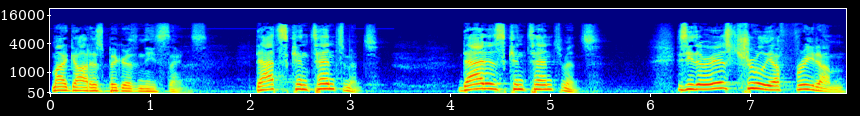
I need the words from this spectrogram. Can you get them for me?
My God is bigger than these things. That's contentment. That is contentment. You see, there is truly a freedom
